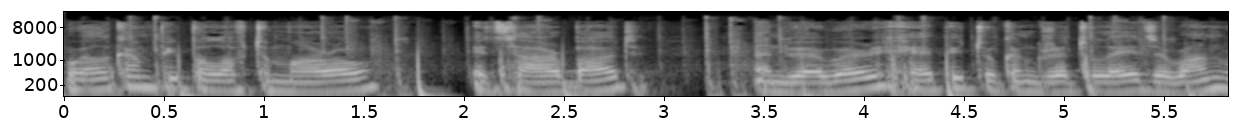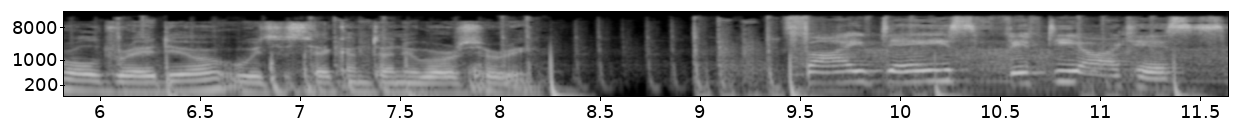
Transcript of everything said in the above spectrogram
Welcome, people of tomorrow. It's Artbat, and we are very happy to congratulate the One World Radio with the second anniversary. Five days, 50 artists.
